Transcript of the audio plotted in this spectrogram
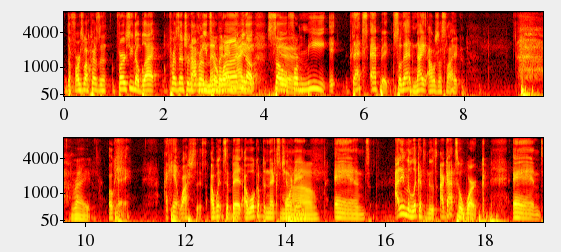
the first black president, first you know black presidential nominee to run. You know, so Yeah. for me, it, that's epic. So that night, I was just like, Right. okay, I can't watch this. I went to bed. I woke up the next morning and I didn't even look at the news. I got to work and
